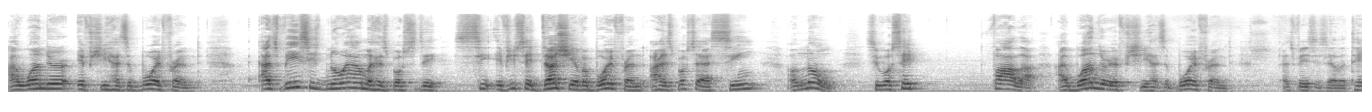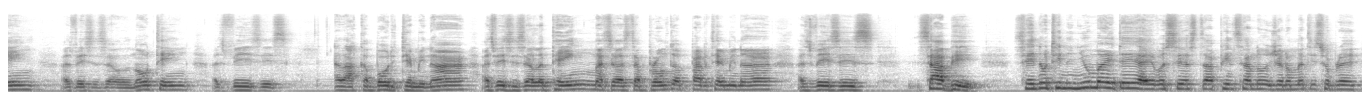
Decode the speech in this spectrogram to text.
I wonder if she has a boyfriend. Às vezes não é uma resposta de se, if you say does she have a boyfriend, a resposta é sim ou não. Se você fala I wonder if she has a boyfriend, às vezes ela tem, às vezes ela não tem, às vezes ela acabou de terminar, às vezes ela tem, mas ela está pronta para terminar, às vezes, sabe, você não tem nenhuma ideia e você está pensando geralmente sobre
